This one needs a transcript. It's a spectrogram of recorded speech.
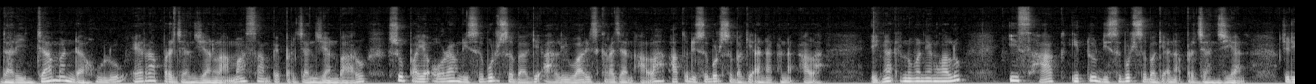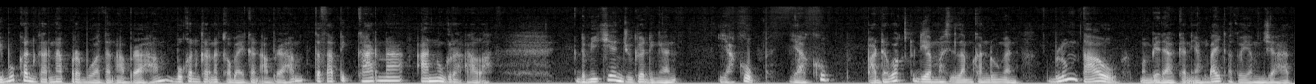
dari zaman dahulu, era Perjanjian Lama sampai Perjanjian Baru, supaya orang disebut sebagai ahli waris kerajaan Allah atau disebut sebagai anak-anak Allah. Ingat renungan yang lalu, Ishak itu disebut sebagai anak perjanjian. Jadi bukan karena perbuatan Abraham, bukan karena kebaikan Abraham, tetapi karena anugerah Allah. Demikian juga dengan Yakub. Yakub pada waktu dia masih dalam kandungan, belum tahu membedakan yang baik atau yang jahat,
